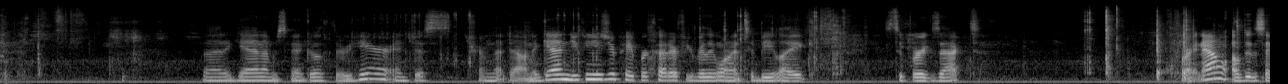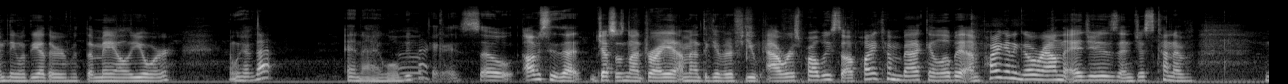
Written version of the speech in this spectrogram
But again, I'm just going to go through here and just trim that down. Again, you can use your paper cutter if you really want it to be like super exact right now. I'll do the same thing with the other, with the male your. And we have that. And I will be oh, back. Okay guys, so obviously that gesso's not dry yet. I'm gonna have to give it a few hours probably. So I'll probably come back in a little bit. I'm probably gonna go around the edges and just kind of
